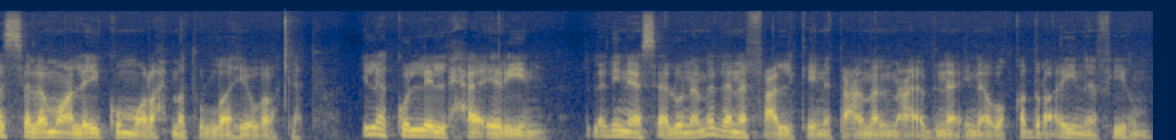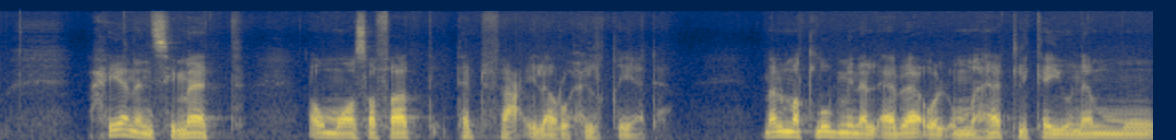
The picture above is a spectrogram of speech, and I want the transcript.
السلام عليكم ورحمة الله وبركاته. إلى كل الحائرين الذين يسألون ماذا نفعل لكي نتعامل مع أبنائنا وقد رأينا فيهم أحيانا سمات أو مواصفات تدفع إلى روح القيادة. ما المطلوب من الآباء والأمهات لكي ينموا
